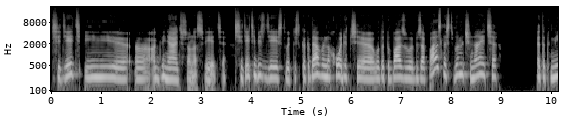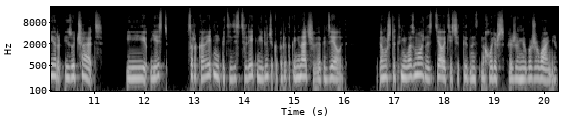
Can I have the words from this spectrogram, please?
сидеть и э, обвинять все на свете, сидеть и бездействовать. То есть, когда вы находите вот эту базовую безопасность, вы начинаете этот мир изучать. И есть 40-летние, 50-летние люди, которые так и не начали это делать. Потому что это невозможно сделать, если ты находишься в режиме выживания.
